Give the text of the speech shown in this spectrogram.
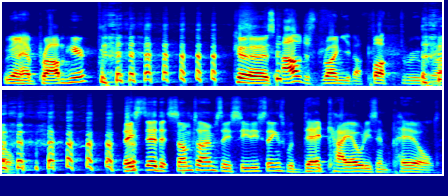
"We're gonna have a problem here." Cause I'll just run you the fuck through, bro. they said that sometimes they see these things with dead coyotes impaled.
